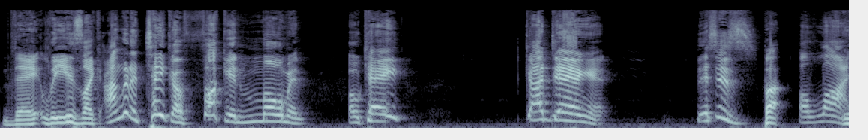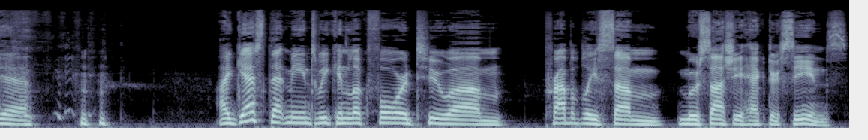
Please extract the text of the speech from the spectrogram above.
They Lee is like, I'm gonna take a fucking moment, okay? God dang it. This is but, a lot. Yeah. I guess that means we can look forward to um, probably some Musashi Hector scenes.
